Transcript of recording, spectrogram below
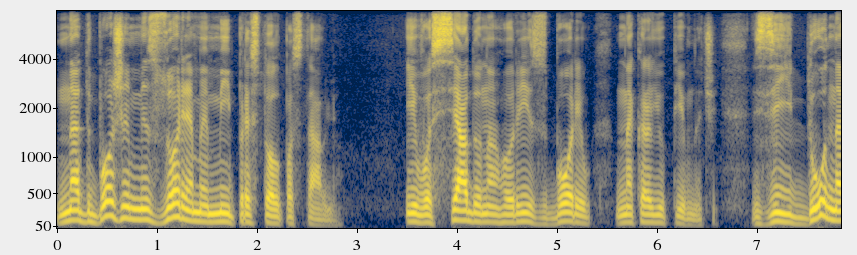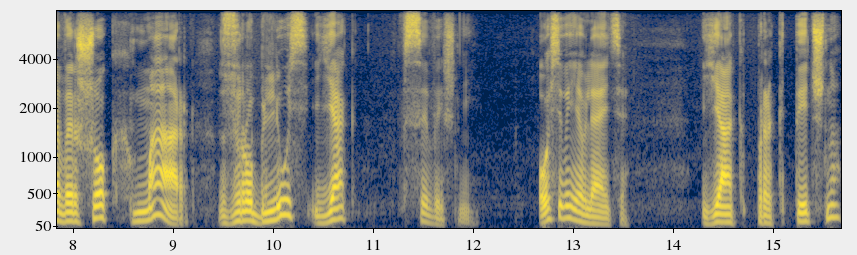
над Божими зорями мій престол поставлю, і восяду на горі зборів на краю півночі. Зійду на вершок хмар, зроблюсь як Всевишній. Ось виявляється, як практично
